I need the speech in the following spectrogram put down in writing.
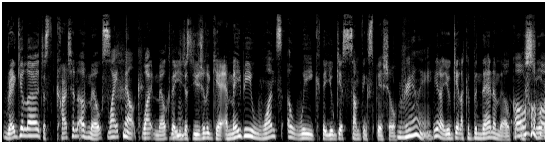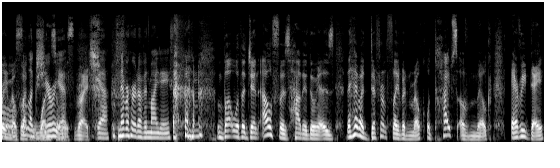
regular, just carton of milks. White milk. White milk that Mm-hmm. you just usually get, and maybe once a week that you get something special. Really? You know, you get like a banana milk Oh, or strawberry milk, so like once a luxurious. week. Right. Yeah, never heard of in my days. But with the Gen Alphas, how they're doing it is they have a different flavored milk or types of milk every day,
